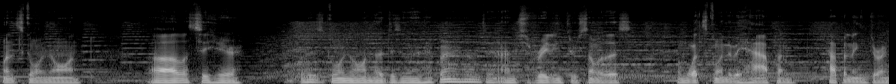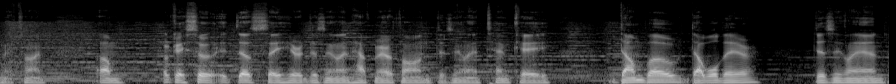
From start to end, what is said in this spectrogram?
when it's going on. Uh, let's see here. What is going on though? Disneyland half marathon. I'm just reading through some of this and what's going to be happen happening during that time. Um, okay, so it does say here Disneyland half marathon, Disneyland 10k, Dumbo Double Dare, Disneyland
